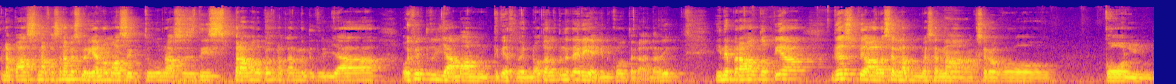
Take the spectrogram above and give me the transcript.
να πας να πας ένα μεσημεριανό μαζί του, να συζητήσεις πράγματα που έχουν να κάνουν με τη δουλειά. Όχι με τη δουλειά, μάλλον την καθημερινότητα, αλλά την εταιρεία γενικότερα. Δηλαδή, είναι πράγματα τα οποία δεν θα σου πει ο άλλος, έλα να πούμε σε ένα, ξέρω εγώ, call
